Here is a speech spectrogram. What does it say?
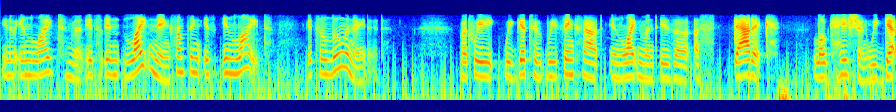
you know, enlightenment. It's enlightening. Something is in light. It's illuminated. But we, we get to we think that enlightenment is a, a static location. We get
